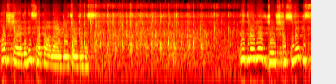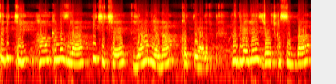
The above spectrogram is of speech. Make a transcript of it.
hoş geldiniz, sefalar getirdiniz. Hıdrellez coşkusunu istedik ki halkımızla iç içe yan yana kutlayalım. Hıdrellez coşkusunda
